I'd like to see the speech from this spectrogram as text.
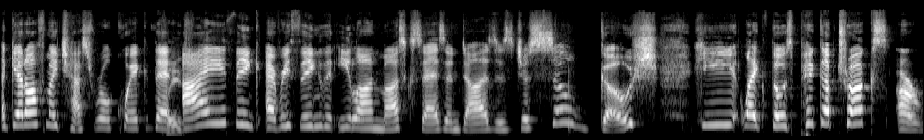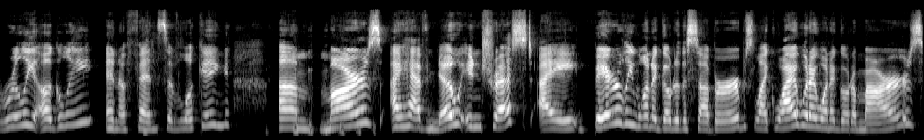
uh, get off my chest real quick, that Please. I think everything that Elon Musk says and does is just so gauche. He, like, those pickup trucks are really ugly and offensive looking. Um, Mars, I have no interest. I barely want to go to the suburbs. Like, why would I want to go to Mars?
